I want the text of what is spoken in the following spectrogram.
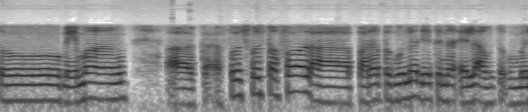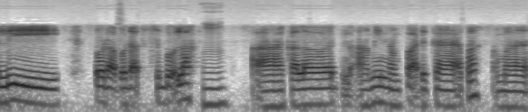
So memang uh, first first of all uh, para pengguna dia kena elak untuk membeli produk-produk tersebut lah. Hmm. uh, kalau Amin nampak dekat apa uh,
